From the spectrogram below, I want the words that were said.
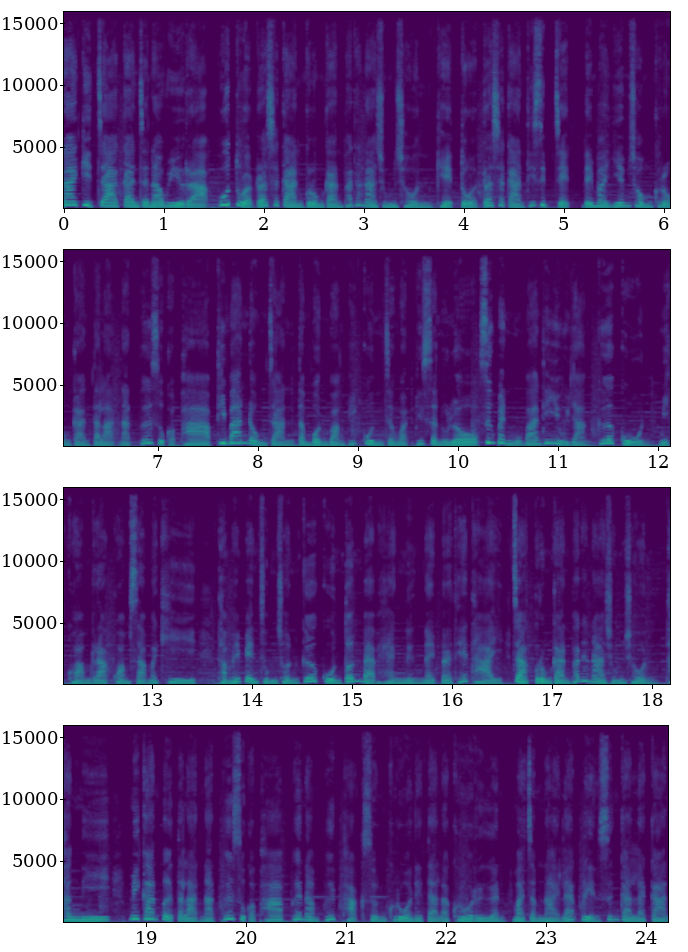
นายกิจจาการจนวีระ ผู้ตรวจราชการกรมการพัฒนาชุมชน เขตตรวจราชการที่ 17 ได้มาเยี่ยมชมโครงการตลาดนัดเพื่อสุขภาพ ที่บ้านดงจันทร์ตำบลวังพิกุล จังหวัดพิษณุโลก ซึ่งเป็นหมู่บ้านที่อยู่อย่างเกื้อกูล มีความรักความสามัคคีทำให้เป็นชุมชนเกื้อกูลต้นแบบแห่งหนึ่งในประเทศไทย จากกรมการพัฒนาชุมชน ทั้งนี้มีการเปิดตลาดนัดเพื่อสุขภาพ เพื่อนำพืชผักสวนครัวในแต่ละครัวเรือน มาจำหน่ายแลกเปลี่ยนซึ่งกันและกัน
